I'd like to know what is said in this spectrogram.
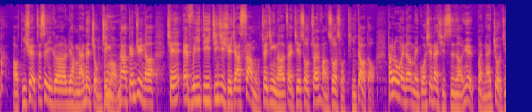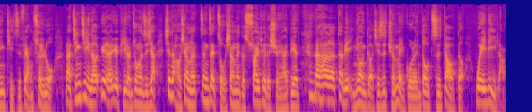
了。哦，的确，这是一个两难的窘境哦。那根据呢前 FED 经济学家萨姆最近呢在接受专访时候所提到的，哦，他认为呢，美国现在其实呢，因为本来就已经体质非常脆弱，那经济呢越来越疲软状况之下，现在好像呢正在走向那个衰退的悬崖边。那他呢特别引用一个其实全美国人都知道的威利狼，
